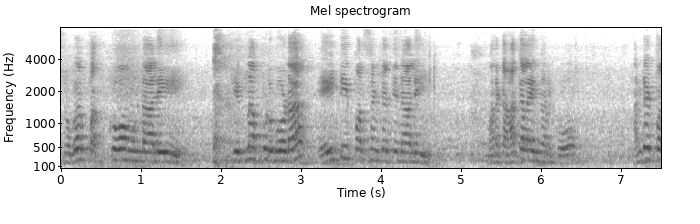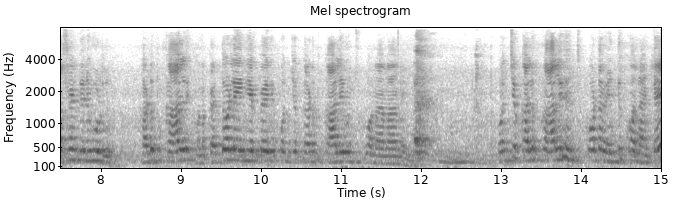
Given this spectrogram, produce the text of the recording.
షుగర్ తక్కువ ఉండాలి. తిన్నప్పుడు కూడా ఎయిటీ పర్సెంటే తినాలి. మనకు ఆకలి అయిందనుకో హండ్రెడ్ పర్సెంట్ తినకూడదు. కడుపు ఖాళీ మన పెద్దోళ్ళు ఏం చెప్పేది? కొంచెం కడుపు ఖాళీ ఉంచుకోనానా అని. కొంచెం కడుపు ఖాళీ ఉంచుకోవటం ఎందుకు అని అంటే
